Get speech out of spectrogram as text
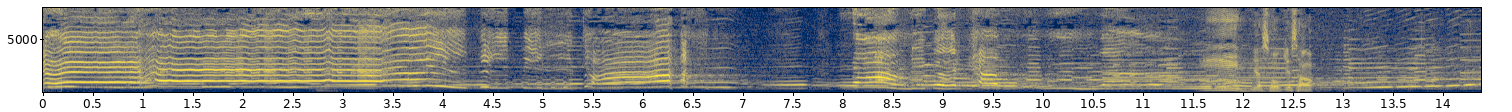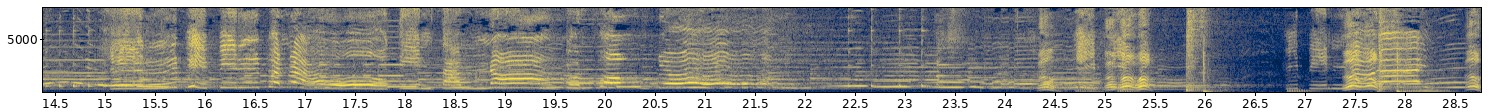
เอ้ยพี่ปินทองน้องนี่เบิดคำว่าำอืมอย่าโศกอย่าเศร้า เออเออเออพี่ปินเออเออ ยเออ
